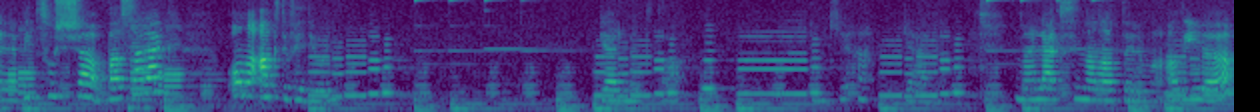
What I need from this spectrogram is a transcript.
e, bir tuşa basarak onu aktif ediyorum. Gelmedi daha. Benimki heh, geldi. Ben Lux'in anahtarımı alayım.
